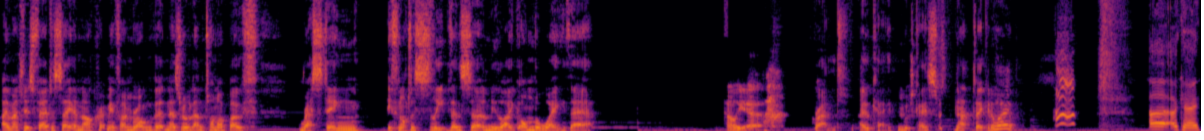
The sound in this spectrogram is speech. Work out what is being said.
I imagine it's fair to say, and now correct me if I'm wrong, that Nezril and Anton are both resting, if not asleep, then certainly like on the way there. Hell yeah. Grand. Okay. In which case, Nat, take it away. Uh, okay.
